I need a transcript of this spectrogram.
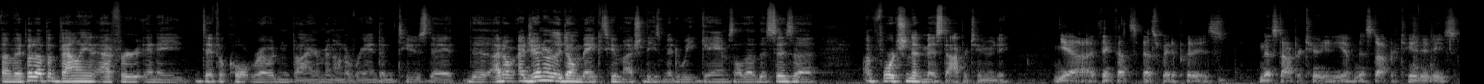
uh, they put up a valiant effort in a difficult road environment on a random Tuesday. The, I don't I generally don't make too much of these midweek games, although this is a unfortunate missed opportunity. Yeah, I think that's the best way to put it is missed opportunity of missed opportunities.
